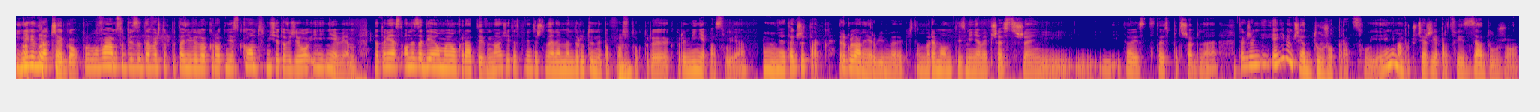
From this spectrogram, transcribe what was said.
I nie wiem dlaczego. Próbowałam sobie zadawać to pytanie wielokrotnie, skąd mi się to wzięło i nie wiem. Natomiast one zabijają moją kreatywność i to jest pewien też ten element rutyny po prostu, który, który mi nie pasuje. Mm, Także tak, regularnie robimy jakieś tam remonty, zmieniamy przestrzeń i, i, to, jest, to jest potrzebne. Także ja nie wiem, czy ja dużo pracuję. Ja nie mam poczucia, że ja pracuję za dużo.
